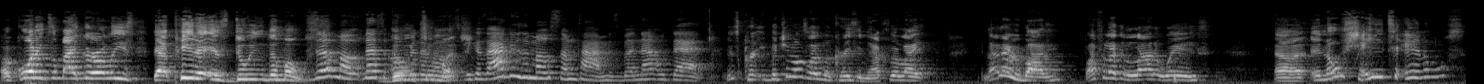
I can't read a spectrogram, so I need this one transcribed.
according to my girlies, that PETA is doing the most. The most. That's Doing over the too most much. because I do the most sometimes, but not with that. It's crazy, but you know what's even crazy to me? I feel like not everybody, but I feel like in a lot of ways, uh, and no shade to animals.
